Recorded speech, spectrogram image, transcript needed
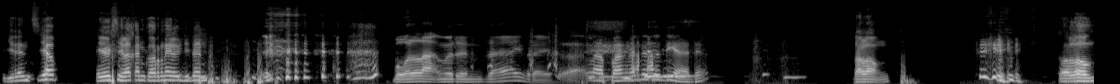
Jidan siap. Ayo silakan Cornel Jidan. Bola meren, Bray, Bray. lapangannya tadi ada Tolong. Tolong.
